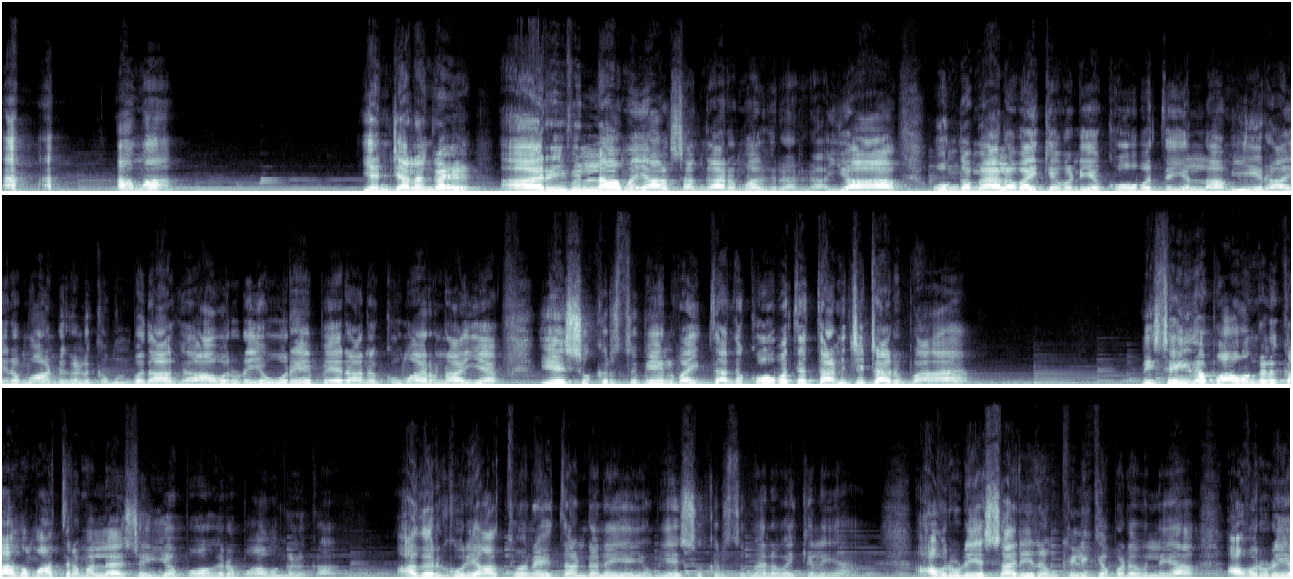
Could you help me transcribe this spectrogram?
ஆமாம் என் ஜனங்கள் அறிவில்லாமையால் சங்காரமாகிறார்கள். ஐயா உங்க மேல வைக்க வேண்டிய கோபத்தை எல்லாம் ஈராயிரம் ஆண்டுகளுக்கு முன்பதாக அவருடைய ஒரே பேரான குமாரனாகிய இயேசு கிறிஸ்து மேல் வைத்து அந்த கோபத்தை தணிச்சிட்டாருப்பா. நீ செய்த பாவங்களுக்காக மாத்திரமல்ல செய்ய போகிற பாவங்களுக்காகவும். அதற்குரிய அத்தனை தண்டனையையும் இயேசு கிறிஸ்து மேலே வைக்கலையா? அவருடைய சரீரம் கிழிக்கப்படவில்லையா? அவருடைய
